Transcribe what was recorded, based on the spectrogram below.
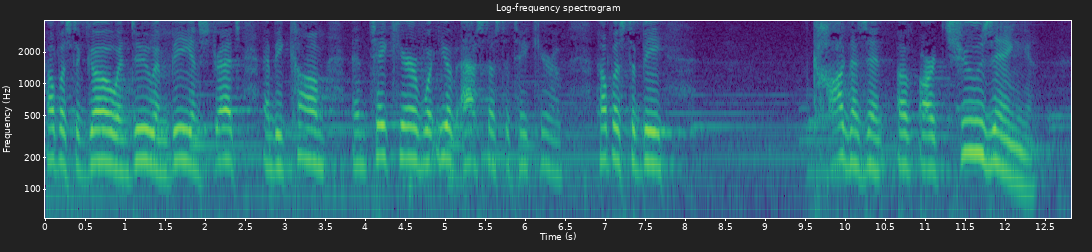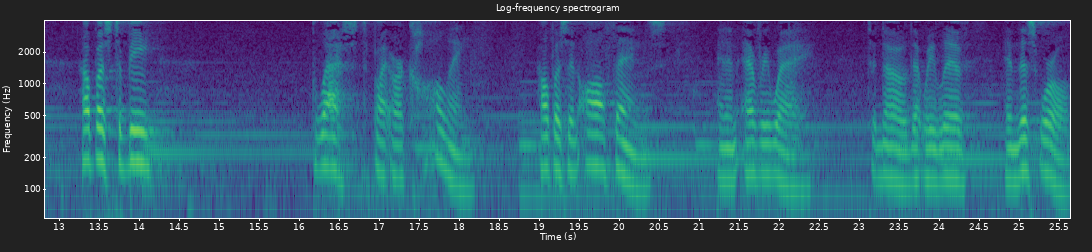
Help us to go and do and be and stretch and become and take care of what you have asked us to take care of. Help us to be cognizant of our choosing. Help us to be blessed by our calling. Help us in all things and in every way to know that we live in this world,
